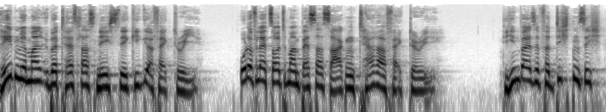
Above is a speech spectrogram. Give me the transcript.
Reden wir mal über Teslas nächste Gigafactory. Oder vielleicht sollte man besser sagen Terrafactory. Die Hinweise verdichten sich,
